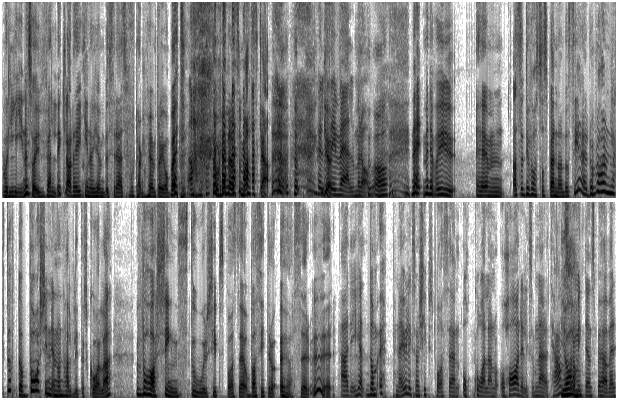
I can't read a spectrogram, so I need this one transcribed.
Och Linus var ju väldigt glad, han gick in och gömde sig där så fort han kom hem från jobbet. Stod han där som maska. Höll sig väl med dem. Ja. Nej, men det var ju, ehm, alltså det var så spännande att se det. Då har de lagt upp då varsin en och en halv liters cola, varsin stor chipspåse och bara sitter och öser ur. Ja, det är helt, de öppnar ju liksom chipspåsen och kolan och, och har det liksom nära till hands Ja. så de inte ens behöver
